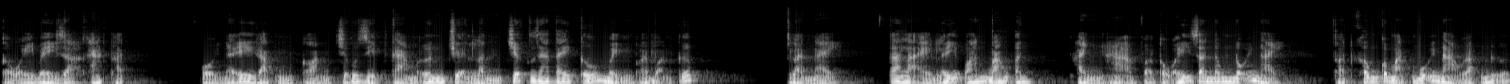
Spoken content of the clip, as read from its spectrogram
Cậu ấy bây giờ khác thật. Hồi nãy gặp còn chưa có dịp cảm ơn chuyện lần trước ra tay cứu mình khỏi bọn cướp. Lần này, ta lại lấy oán báo ân, Hành hạ vợ cậu ấy ra nông nỗi này. Thật không có mặt mũi nào gặp nữa.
